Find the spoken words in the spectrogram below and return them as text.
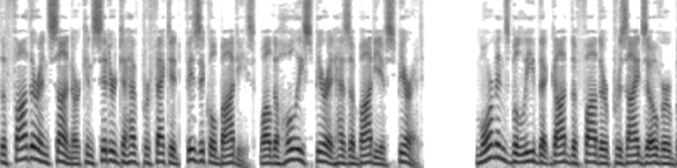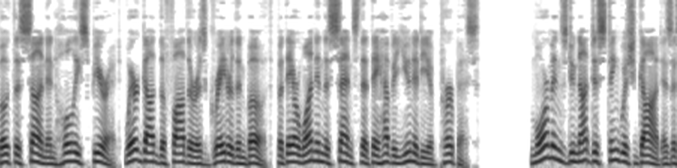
The Father and Son are considered to have perfected physical bodies, while the Holy Spirit has a body of spirit. Mormons believe that God the Father presides over both the Son and Holy Spirit, where God the Father is greater than both, but they are one in the sense that they have a unity of purpose. Mormons do not distinguish God as a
